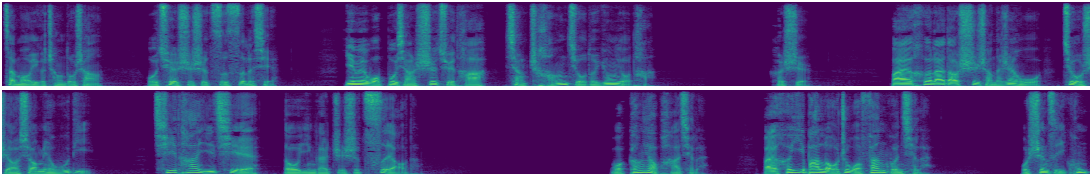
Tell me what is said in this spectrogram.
在某一个程度上，我确实是自私了些，因为我不想失去他，想长久的拥有他。可是，百合来到世上的任务就是要消灭乌帝，其他一切都应该只是次要的。我刚要爬起来。百合一把搂着我翻滚起来，我身子一空，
